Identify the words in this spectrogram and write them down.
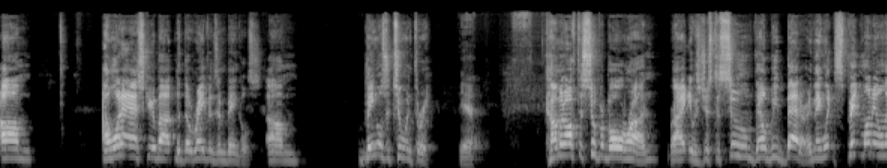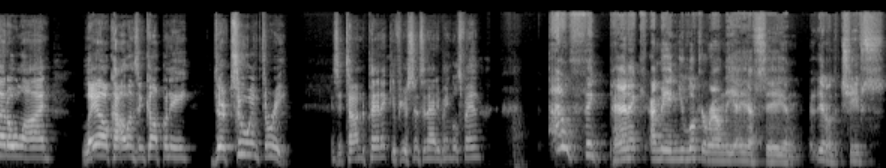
um, I want to ask you about the, the Ravens and Bengals. Um, Bengals are two and three. Yeah. Coming off the Super Bowl run, right? It was just assumed they'll be better. And they went and spent money on that O line, La'el Collins and company. They're two and three. Is it time to panic if you're a Cincinnati Bengals fan? I don't think panic. I mean, you look around the AFC and you know the Chiefs,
